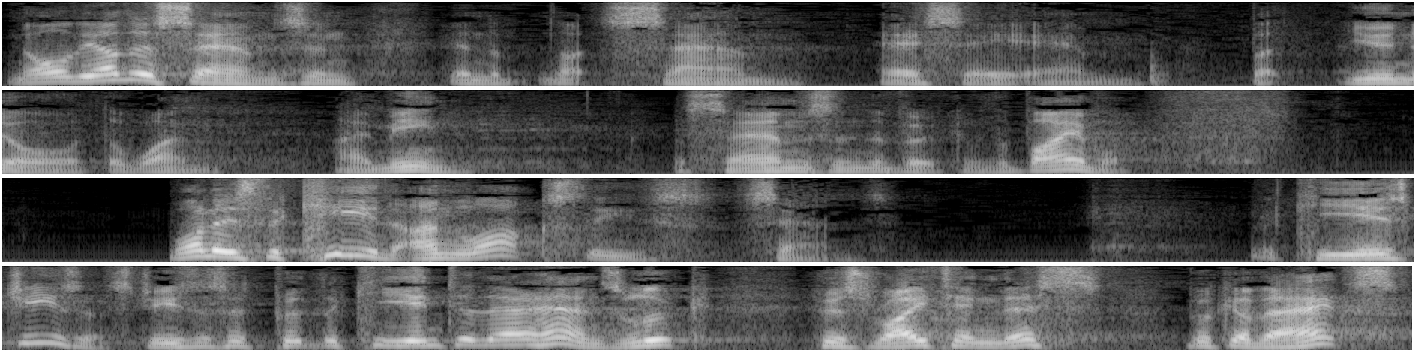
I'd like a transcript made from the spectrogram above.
and all the other Psalms in, in the, not Sam, S-A-M, but you know the one I mean, the Psalms in the book of the Bible. What is the key that unlocks these Psalms? The key is Jesus. Jesus has put the key into their hands. Luke, who's writing this book of Acts,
